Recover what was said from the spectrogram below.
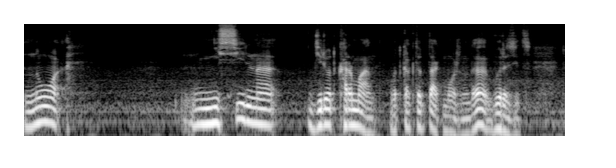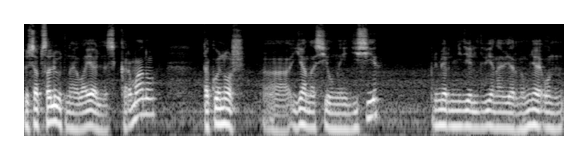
но не сильно дерет карман. Вот как-то так можно да, выразиться. То есть абсолютная лояльность к карману. Такой нож э, я носил на EDC. Примерно недели две, наверное. У меня он...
